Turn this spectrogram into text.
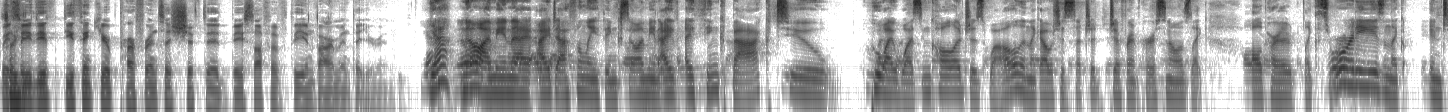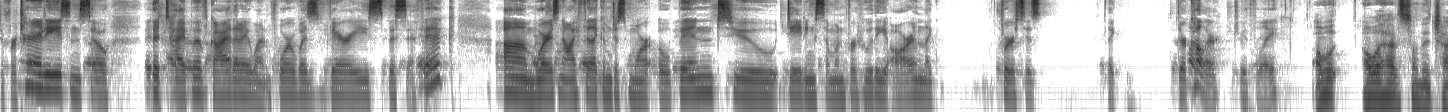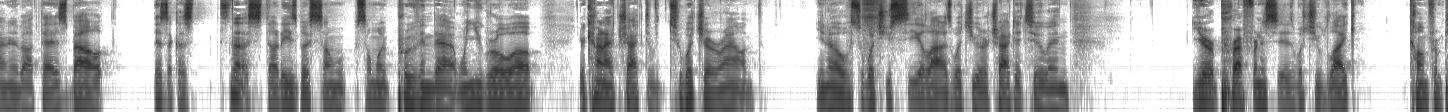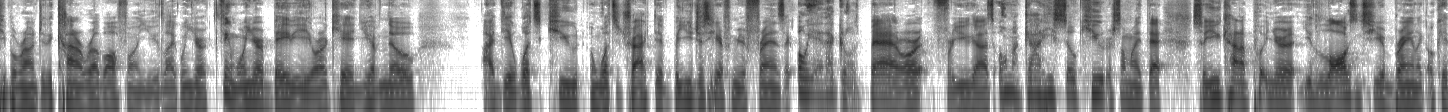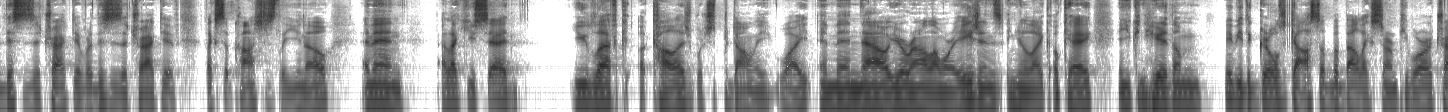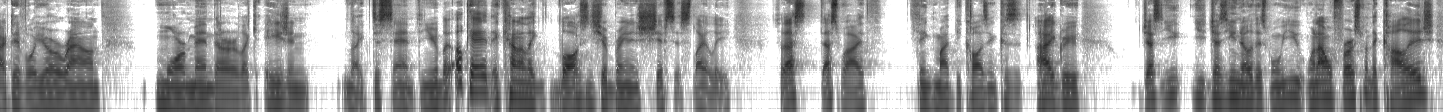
Wait, So so, you- you, do, you, do you think your preference has shifted based off of the environment that you're in? Yeah, no, I mean, I, I definitely think so. I mean, I, I think back to who I was in college as well. And like, I was just such a different person. I was like all part of like sororities and like into fraternities. And so the type of guy that I went for was very specific. Um, whereas now I feel like I'm just more open to dating someone for who they are and like versus like their color, truthfully. I will, I will have something to chime in about that. It's about there's like a it's not studies, but some somewhat proven that when you grow up, you're kind of attracted to what you're around. You know, so what you see a lot is what you're attracted to, and your preferences, what you like, come from people around you. They kind of rub off on you. Like when you're think when you're a baby or a kid, you have no idea what's cute and what's attractive, but you just hear from your friends like, "Oh yeah, that girl's bad," or for you guys, "Oh my god, he's so cute," or something like that. So you kind of put in your you logs into your brain like, "Okay, this is attractive," or "This is attractive," like subconsciously, you know. And then, uh, like you said, you left uh, college, which is predominantly white, and then now you're around a lot more Asians, and you're like, okay, and you can hear them. Maybe the girls gossip about like certain people are attractive, or you're around more men that are like Asian like descent, and you're like, okay, it kind of like logs into your brain and shifts it slightly. So that's that's what I th- think might be causing. Because I agree, just you, you just you know this when we when I first went to college,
